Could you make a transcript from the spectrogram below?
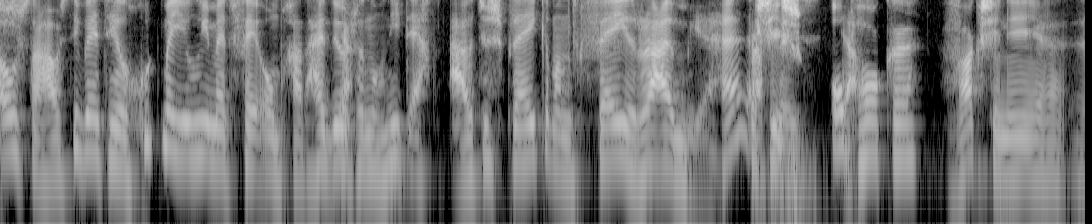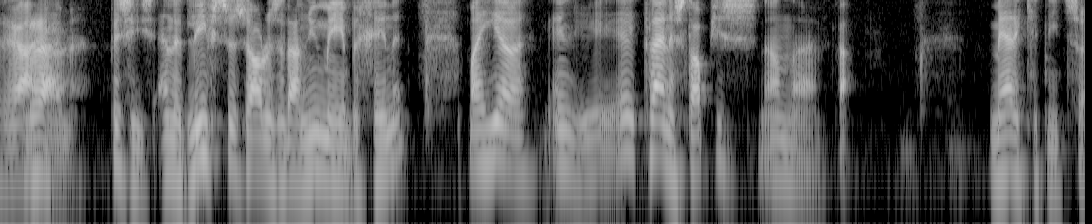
Oosterhuis, die weet heel goed mee hoe je met vee omgaat. Hij durft Ja. het nog niet echt uit te spreken, want vee ruim je. Hè? Precies, ja. ophokken, vaccineren, ruimen. ruimen. Precies. En het liefste zouden ze daar nu mee beginnen. Maar hier, in, in kleine stapjes, dan eh, Ja. merk je het niet zo.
